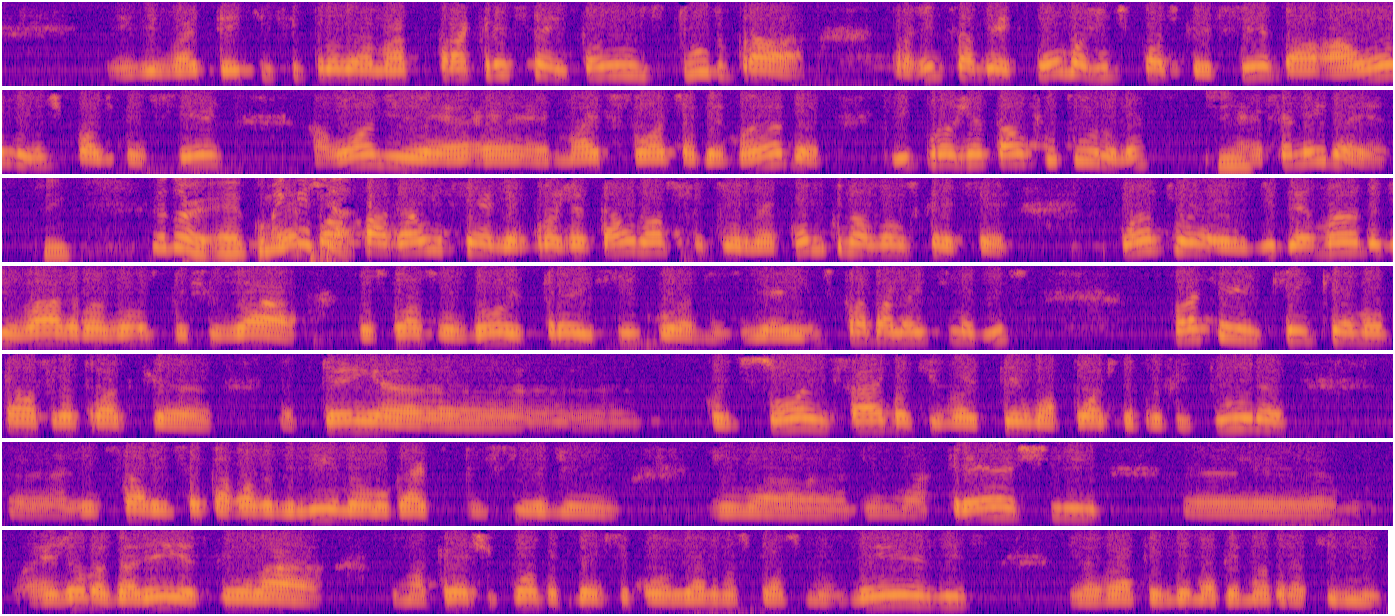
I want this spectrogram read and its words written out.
ele vai ter que se programar para crescer. Então, um estudo para a gente saber como a gente pode crescer, tá, aonde a gente pode crescer, aonde é, é mais forte a demanda e projetar o futuro, né? Sim. Essa é a minha ideia. Sim. Vereador, é, como é, é que é esse... apagar o um incêndio, é projetar o nosso futuro, né? Como que nós vamos crescer? Quanto de demanda de vaga nós vamos precisar nos próximos dois, três, cinco anos. E aí a gente trabalhar em cima disso para que quem quer montar uma filantrópica tenha condições, saiba que vai ter um aporte da prefeitura. Uh, a gente sabe que Santa Rosa de Lima é um lugar que precisa de, um, de, uma, de uma creche. A região das areias tem lá uma creche ponta que deve ser convidada nos próximos meses, já vai atender uma demanda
